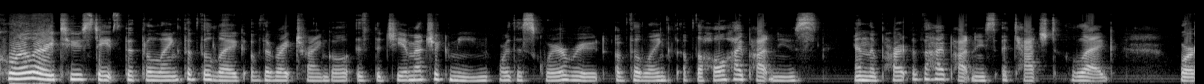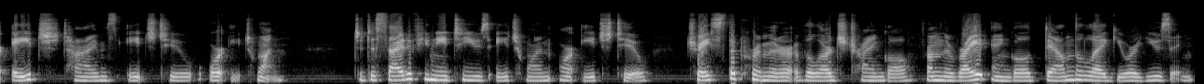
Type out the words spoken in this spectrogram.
Corollary 2 states that the length of the leg of the right triangle is the geometric mean, or the square root, of the length of the whole hypotenuse and the part of the hypotenuse attached to the leg, or h times h2 or h1. To decide if you need to use h1 or h2, trace the perimeter of the large triangle from the right angle down the leg you are using.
